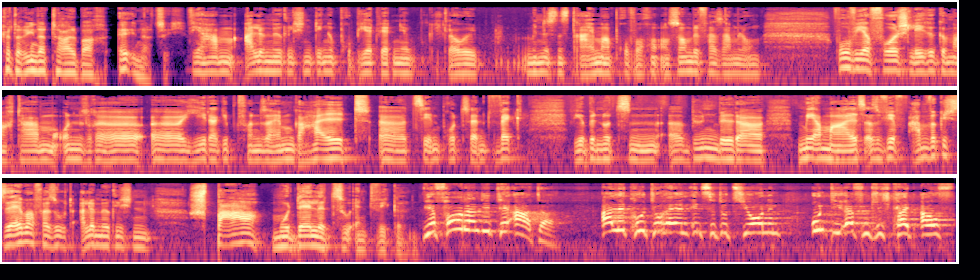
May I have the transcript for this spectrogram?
Katharina Thalbach erinnert sich. Wir haben alle möglichen Dinge probiert. Wir hatten ja, ich glaube, mindestens dreimal pro Woche Ensembleversammlungen. Wo wir Vorschläge gemacht haben. Unsere, äh, jeder gibt von seinem Gehalt äh, zehn äh, Prozent weg. Wir benutzen äh, Bühnenbilder mehrmals. Also wir haben wirklich selber versucht, alle möglichen Sparmodelle zu entwickeln. Wir fordern die Theater, alle kulturellen Institutionen und die Öffentlichkeit auf,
